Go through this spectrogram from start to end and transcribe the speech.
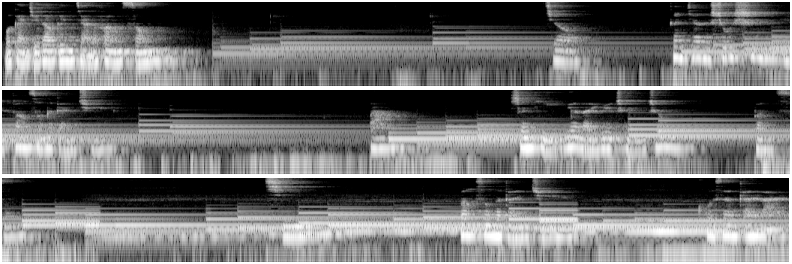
我感觉到更加的放松。就更加的舒适与放松的感觉。八，身体越来越沉重，放松。七，放松的感觉扩散开来。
